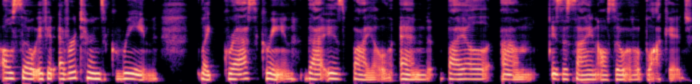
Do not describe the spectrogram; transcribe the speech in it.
Also, if it ever turns green, like grass green, that is bile, and bile um, is a sign also of a blockage.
